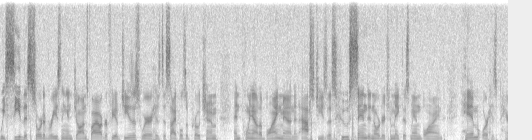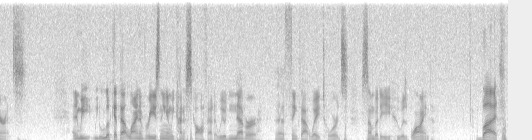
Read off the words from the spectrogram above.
We see this sort of reasoning in John's biography of Jesus, where his disciples approach him and point out a blind man and ask Jesus, Who sinned in order to make this man blind, him or his parents? And we, we look at that line of reasoning and we kind of scoff at it. We would never uh, think that way towards somebody who is blind. But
